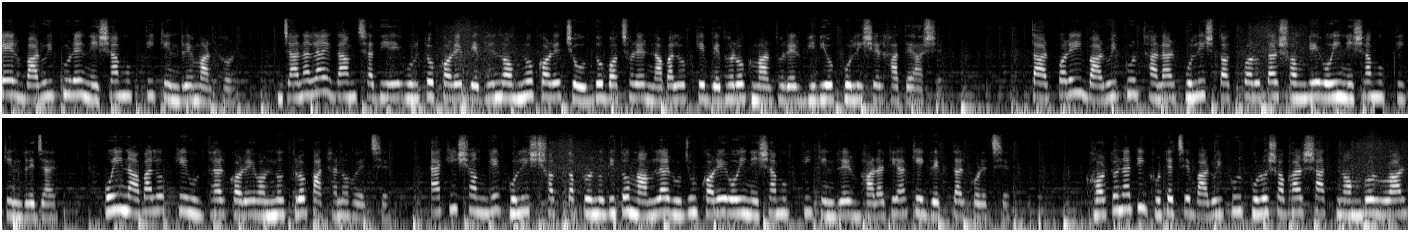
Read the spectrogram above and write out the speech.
ফের বারুইপুরে নেশামুক্তি কেন্দ্রে মারধর। জানালায় গামছা দিয়ে উল্টো করে বেঁধে নগ্ন করে চৌদ্দ বছরের নাবালককে বেধরক মারধরের ভিডিও পুলিশের হাতে আসে। তারপরেই বারুইপুর থানার পুলিশ তৎপরতার সঙ্গে ওই নেশামুক্তি কেন্দ্রে যায়। ওই নাবালককে উদ্ধার করে অন্যত্র পাঠানো হয়েছে। একই সঙ্গে পুলিশ সত্তাপ্রণোদিত মামলা রুজু করে ওই নেশামুক্তি কেন্দ্রের ভাড়াটিয়াকে গ্রেপ্তার করেছে। ঘটনাটি ঘটেছে বারুইপুর পুরসভার সাত নম্বর ওয়ার্ড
